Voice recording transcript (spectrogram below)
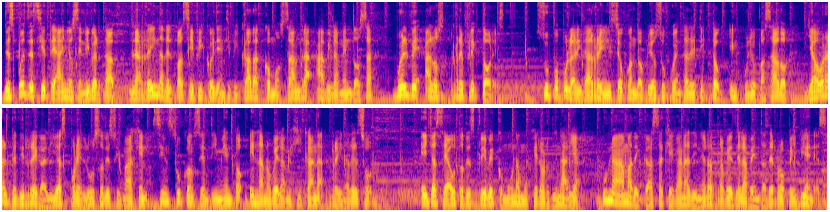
Después de siete años en libertad, la Reina del Pacífico, identificada como Sandra Ávila Mendoza, vuelve a los reflectores. Su popularidad reinició cuando abrió su cuenta de TikTok en julio pasado y ahora al pedir regalías por el uso de su imagen sin su consentimiento en la novela mexicana Reina del Sur. Ella se autodescribe como una mujer ordinaria, una ama de casa que gana dinero a través de la venta de ropa y bienes,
